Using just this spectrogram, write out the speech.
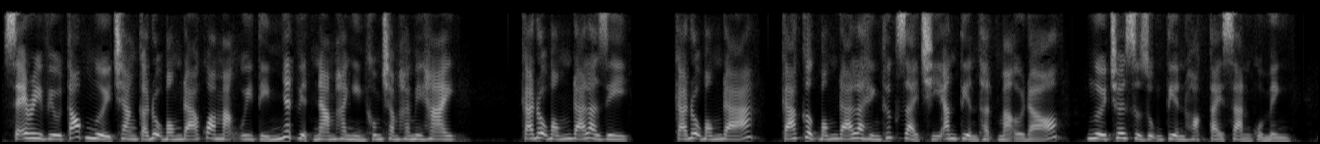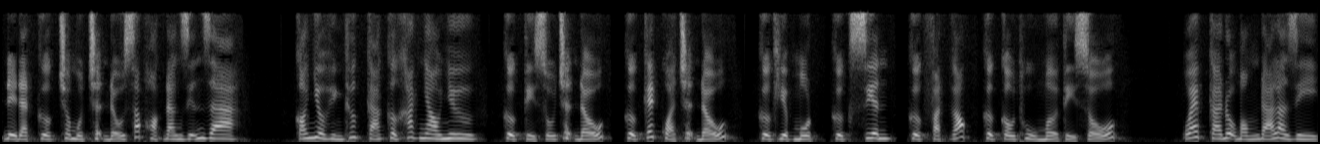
sẽ review top 10 trang cá độ bóng đá qua mạng uy tín nhất Việt Nam 2022. Cá độ bóng đá là gì? Cá độ bóng đá, cá cược bóng đá là hình thức giải trí ăn tiền thật mà ở đó, người chơi sử dụng tiền hoặc tài sản của mình để đặt cược cho một trận đấu sắp hoặc đang diễn ra. Có nhiều hình thức cá cược khác nhau như cược tỷ số trận đấu, cược kết quả trận đấu, cược hiệp 1, cược xiên, cược phạt góc, cược cầu thủ mở tỷ số. Web cá độ bóng đá là gì?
